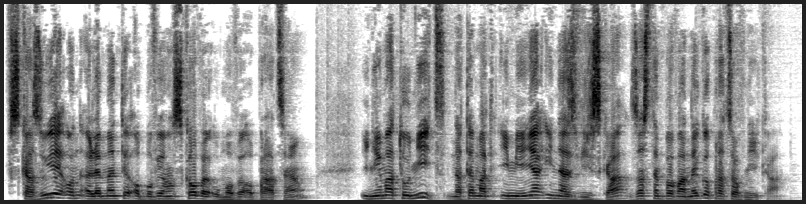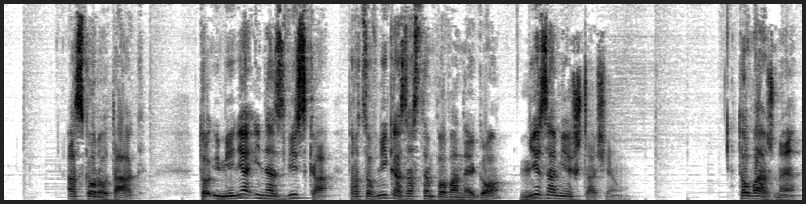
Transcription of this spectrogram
Wskazuje on elementy obowiązkowe umowy o pracę i nie ma tu nic na temat imienia i nazwiska zastępowanego pracownika. A skoro tak, to imienia i nazwiska pracownika zastępowanego nie zamieszcza się. To ważne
